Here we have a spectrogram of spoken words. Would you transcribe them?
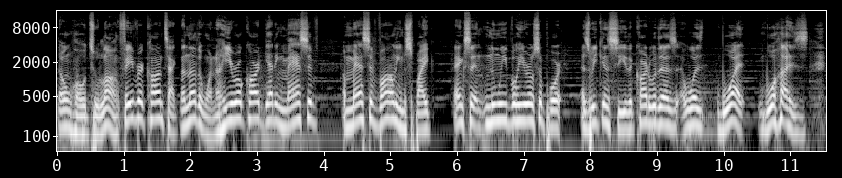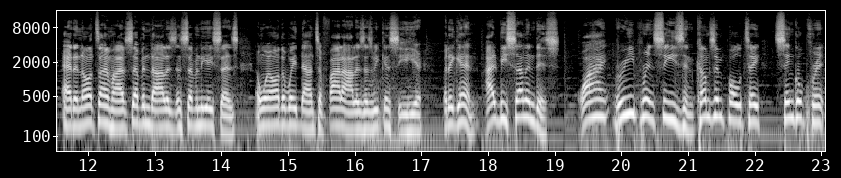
don't hold too long. Favorite contact, another one. A hero card getting massive, a massive volume spike thanks to new Evo hero support. As we can see, the card was was what was at an all-time high of seven dollars and seventy-eight cents and went all the way down to five dollars, as we can see here. But again, I'd be selling this. Why? Reprint season comes in Pote, single print.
